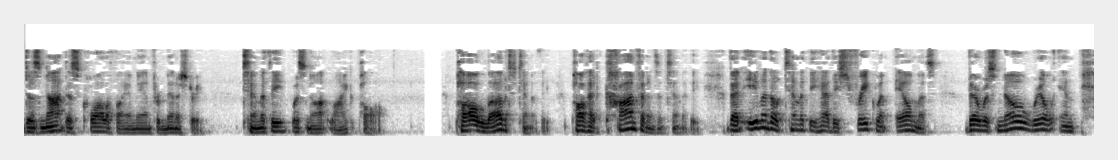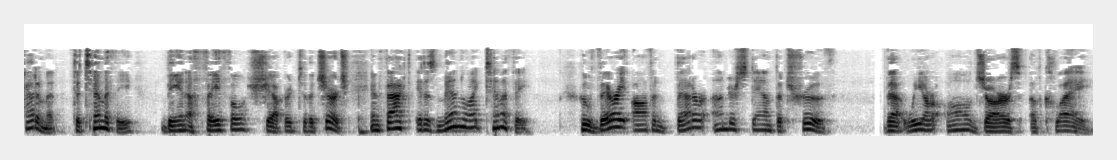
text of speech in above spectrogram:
does not disqualify a man from ministry. Timothy was not like Paul. Paul loved Timothy. Paul had confidence in Timothy that even though Timothy had these frequent ailments, there was no real impediment to Timothy being a faithful shepherd to the church. In fact, it is men like Timothy who very often better understand the truth that we are all jars of clay.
